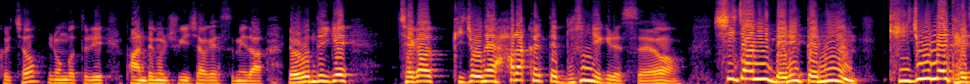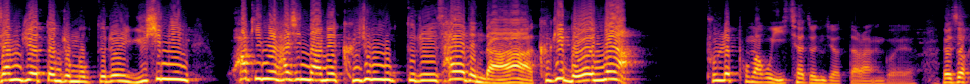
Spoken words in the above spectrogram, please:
그렇죠? 이런 것들이 반등을 주기 시작했습니다. 여러분들 이게 제가 기존에 하락할 때 무슨 얘기를 했어요? 시장이 내릴 때는 기존의 대장주였던 종목들을 유심히 확인을 하신 다음에 그 종목들을 사야 된다. 그게 뭐였냐? 플랫폼하고 2차 전지였다라는 거예요. 그래서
